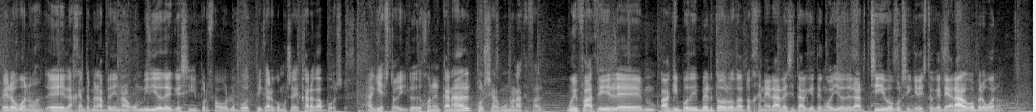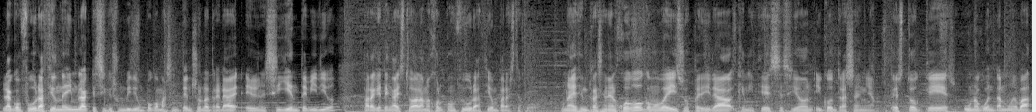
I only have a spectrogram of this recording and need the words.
Pero bueno, eh, la gente me la ha pedido en algún vídeo de que si por favor le puedo explicar cómo se descarga, pues aquí estoy. Lo dejo en el canal por si alguno le hace falta. Muy fácil, eh, aquí podéis ver todos los datos generales y tal que tengo yo del archivo, por si queréis toquetear algo, pero bueno. La configuración de Aimblack, que sí que es un vídeo un poco más intenso, la traerá en el siguiente vídeo para que tengáis toda la mejor configuración para este juego. Una vez entras en el juego, como veis, os pedirá que iniciéis sesión y contraseña. Esto que es una cuenta nueva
